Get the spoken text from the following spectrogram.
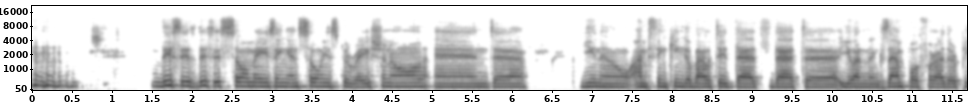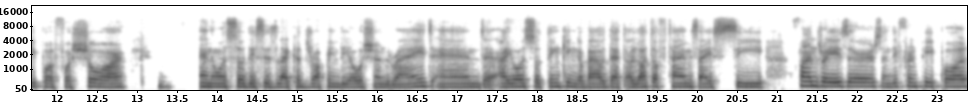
this is this is so amazing and so inspirational and uh, you know i'm thinking about it that that uh, you are an example for other people for sure and also this is like a drop in the ocean right and i also thinking about that a lot of times i see fundraisers and different people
